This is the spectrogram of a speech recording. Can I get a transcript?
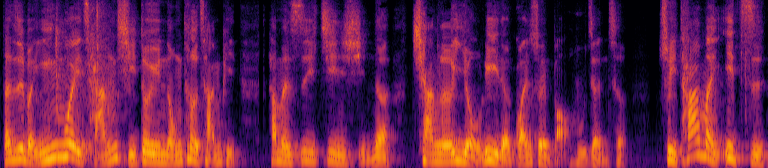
但日本因为长期对于农特产品，他们是进行了强而有力的关税保护政策，所以他们一直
